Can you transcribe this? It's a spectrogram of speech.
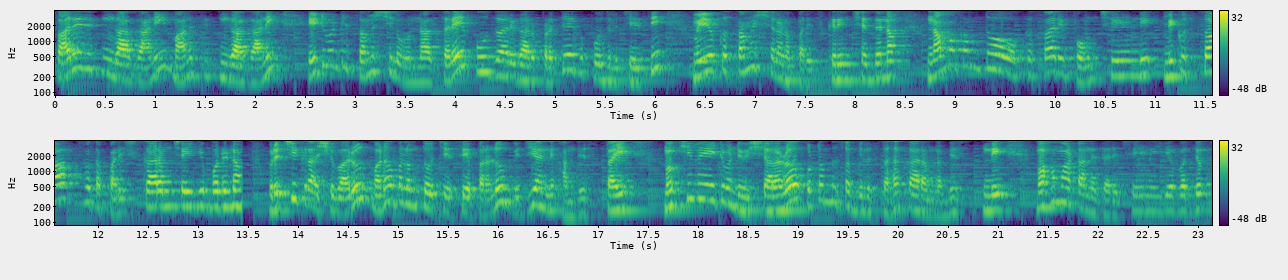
శారీరకంగా కానీ మానసికంగా కానీ ఎటువంటి సమస్యలు ఉన్నా సరే పూజారి గారు ప్రత్యేక పూజలు చేసి మీ యొక్క సమస్యలను పరిష్కరించేదన. నమ్మకంతో ఒక్కసారి ఫోన్ చేయండి. మీకు శాశ్వత పరిష్కారం చేయబడిన వృశ్చిక రాశి వారు మనోబలంతో చేసే పనులు విజయాన్ని అందిస్తాయి. ముఖ్యమైనటువంటి విషయాలలో కుటుంబ సభ్యుల సహకారం లభిస్తుంది. మొహమాటాన్ని దరిచేయనీయవద్దు.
